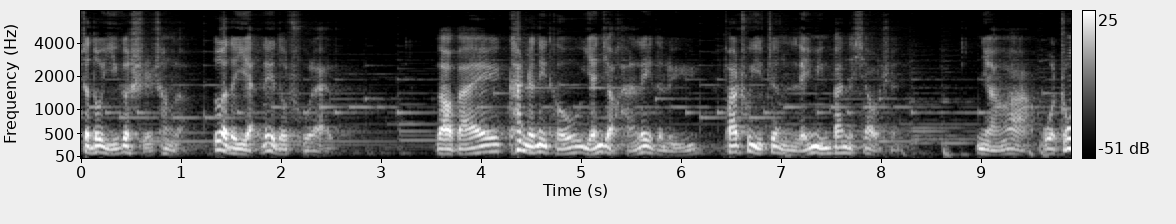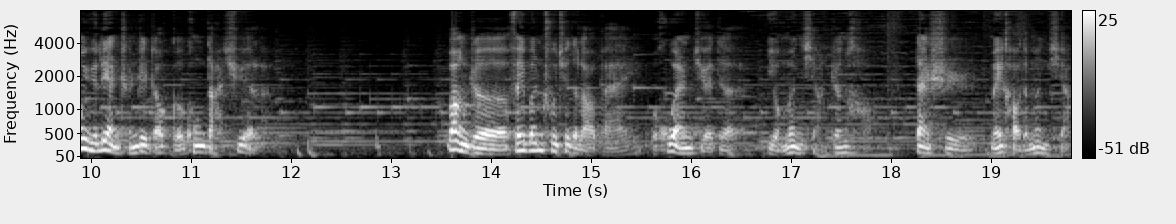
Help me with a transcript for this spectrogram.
这都一个时辰了，饿的眼泪都出来了。老白看着那头眼角含泪的驴。发出一阵雷鸣般的笑声，娘啊，我终于练成这招隔空打穴了。望着飞奔出去的老白，我忽然觉得有梦想真好，但是美好的梦想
